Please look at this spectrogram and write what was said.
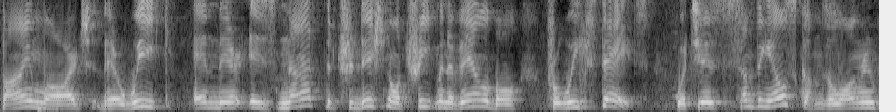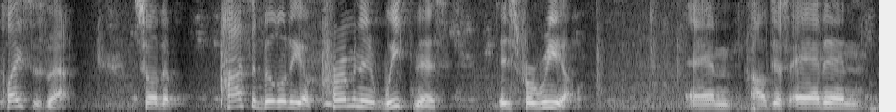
by and large, they're weak, and there is not the traditional treatment available for weak states, which is something else comes along and replaces them. So the possibility of permanent weakness is for real. And I'll just add in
